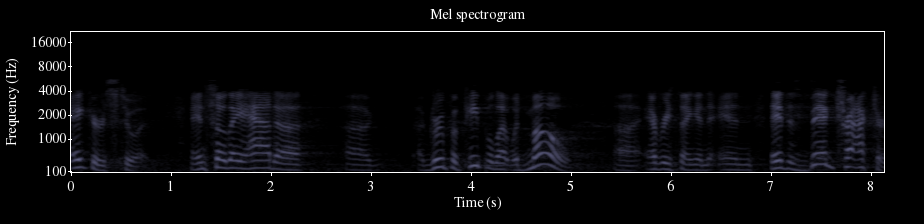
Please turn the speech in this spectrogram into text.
acres to it. And so they had a, a, a group of people that would mow uh, everything, and, and they had this big tractor.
